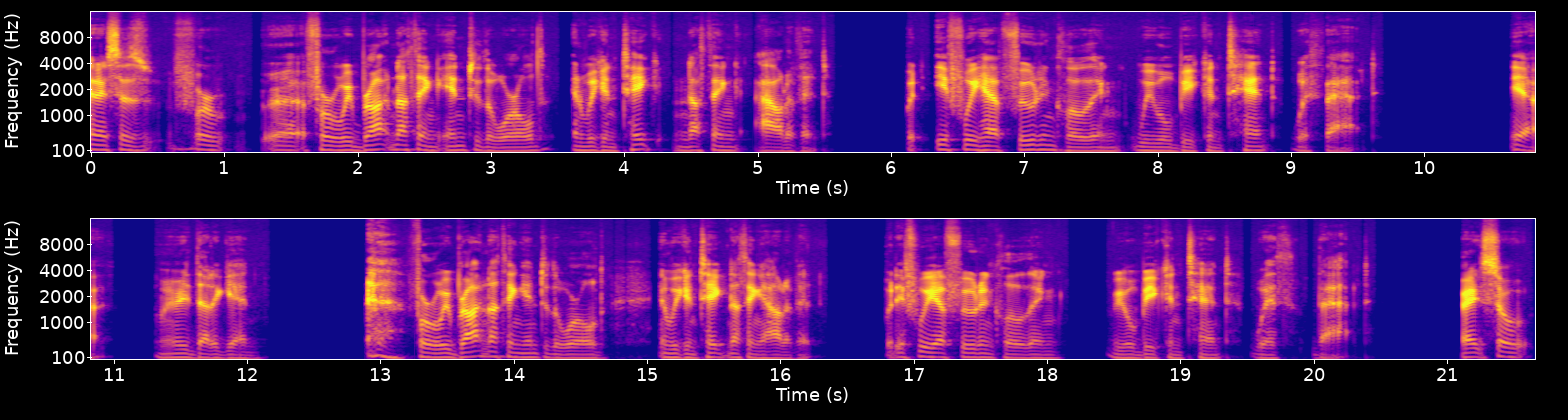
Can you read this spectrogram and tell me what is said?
and it says, "For uh, for we brought nothing into the world, and we can take nothing out of it. But if we have food and clothing, we will be content with that." Yeah, let me read that again. for we brought nothing into the world, and we can take nothing out of it. But if we have food and clothing, we will be content with that. Right. So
